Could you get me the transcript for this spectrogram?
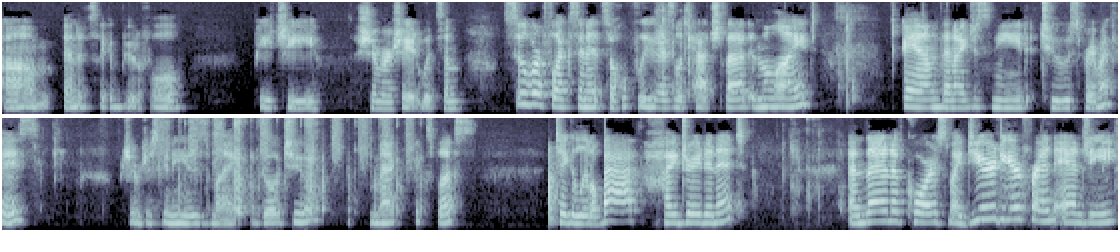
Um, and it's like a beautiful peachy shimmer shade with some silver flecks in it. So hopefully you guys will catch that in the light. And then I just need to spray my face, which I'm just going to use my go-to MAC Fix Plus. Take a little bath, hydrate in it. And then, of course, my dear, dear friend Angie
